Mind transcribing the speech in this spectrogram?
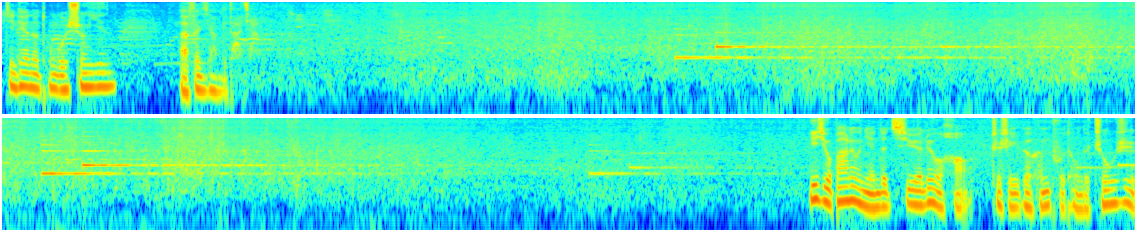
今天呢，通过声音来分享给大家。一九八六年的七月六号，这是一个很普通的周日。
